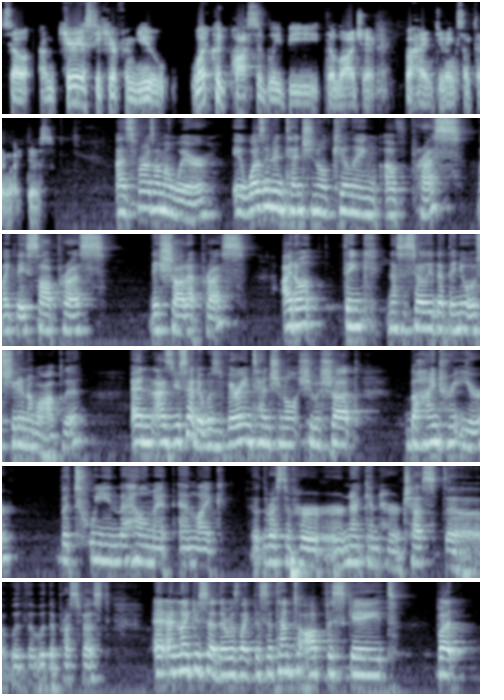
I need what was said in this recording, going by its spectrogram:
So I'm curious to hear from you. What could possibly be the logic behind doing something like this? As far as I'm aware, it was an intentional killing of press. Like they saw press, they shot at press. I don't think necessarily that they knew it was Shireen Abu Akleh. And as you said, it was very intentional. She was shot behind her ear, between the helmet and like the rest of her, her neck and her chest uh, with the, with the press vest. And, and like you said, there was like this attempt to obfuscate, but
